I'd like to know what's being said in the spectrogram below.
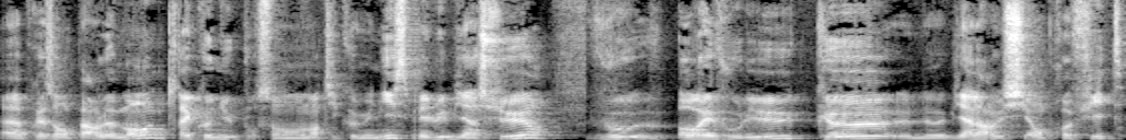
euh, présent au Parlement, très connu pour son anticommunisme, et lui bien sûr vous, aurait voulu que le, bien la Russie en profite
